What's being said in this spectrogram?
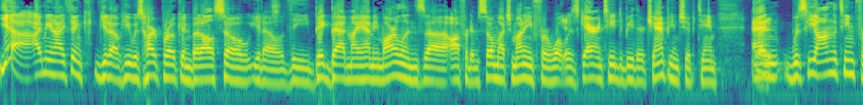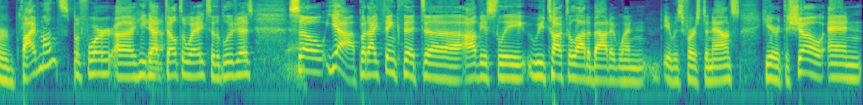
Yeah, I mean, I think you know he was heartbroken, but also you know the big bad Miami Marlins uh, offered him so much money for what Yeah. was guaranteed to be their championship team. And was he on the team for five months before uh, he got Yeah. dealt away to the Blue Jays? So yeah, but I think that uh, obviously we talked a lot about it when it was first announced here at the show, and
